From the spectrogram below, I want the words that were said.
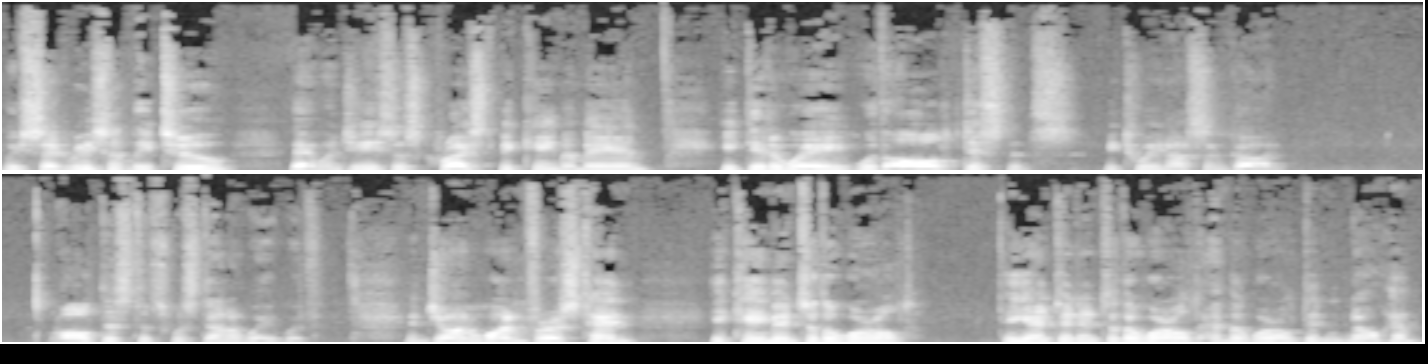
We've said recently, too, that when Jesus Christ became a man, he did away with all distance between us and God. All distance was done away with. In John 1, verse 10, he came into the world. He entered into the world, and the world didn't know him.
